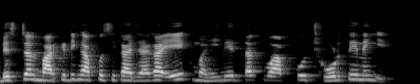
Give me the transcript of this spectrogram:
डिजिटल मार्केटिंग आपको सिखाया जाएगा, एक महीने तक वो आपको छोड़ते नहीं है।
